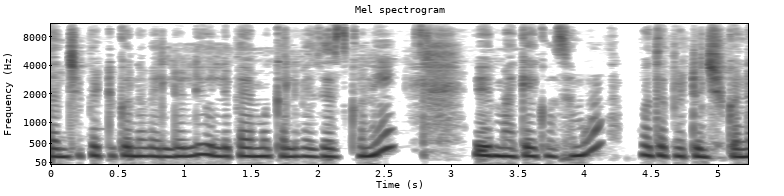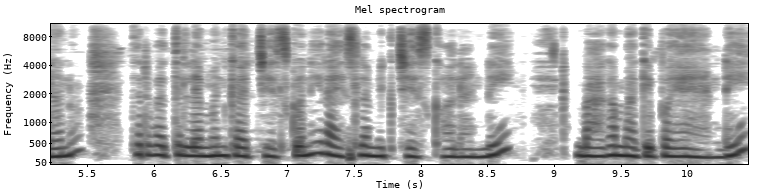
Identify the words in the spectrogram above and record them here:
దంచి పెట్టుకున్న వెల్లుల్లి ఉల్లిపాయ ముక్కలు వేసేసుకొని ఇవి మగ్గే కోసము మూత పెట్టించుకున్నాను. తర్వాత లెమన్ కట్ చేసుకొని రైస్లో మిక్స్ చేసుకోవాలండి. బాగా మగ్గిపోయాయండి.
